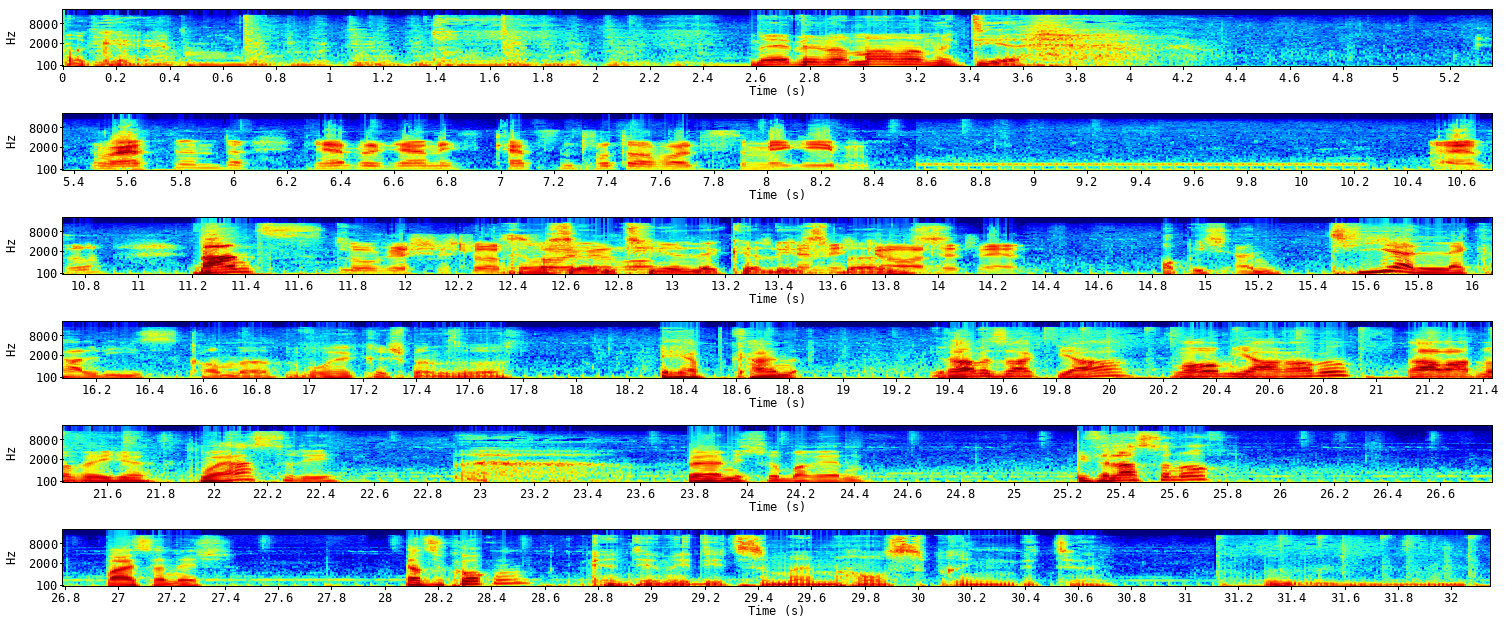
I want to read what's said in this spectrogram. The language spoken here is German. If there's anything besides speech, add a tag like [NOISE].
Okay. Melvin, was machen wir mit dir? Was denn da? Ich habe gar nichts Katzenfutter wolltest du mir geben. Also, Banz, logische Kommst du an Schlussfolgerung. Tierleckerlis, werden. ob ich an Tierleckerlis komme? Woher kriegt man sowas? Ich habe keine. Rabe sagt ja. Warum ja, Rabe? Rabe hat noch welche. Woher hast du die? Will er nicht drüber reden. Wie viel hast du noch? Weiß er nicht. Kannst du gucken? Könnt ihr mir die zu meinem Haus bringen, bitte?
